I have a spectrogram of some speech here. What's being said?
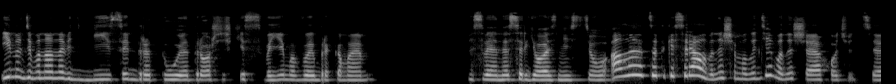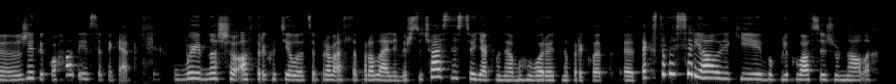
Іноді вона навіть бісить, дратує трошечки своїми вибриками своєю несерйозністю. Але це такий серіал, вони ще молоді, вони ще хочуть е, жити, кохати і все таке. Видно, що автори хотіли це провести паралелі між сучасністю, як вони обговорюють, наприклад, е, текстовий серіал, який публікувався в журналах,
